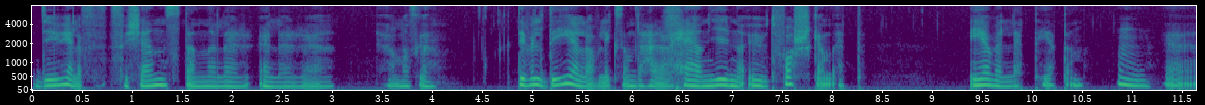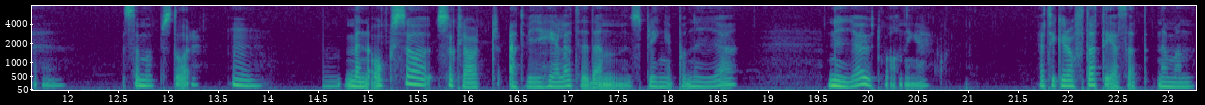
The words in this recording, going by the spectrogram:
Det är ju hela förtjänsten eller, eller eh, om man ska... Det är väl del av liksom det här hängivna utforskandet. är väl lättheten Mm. eh, som uppstår. Mm. Men också såklart att vi hela tiden springer på nya, nya utmaningar. Jag tycker ofta att det är så att när man,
